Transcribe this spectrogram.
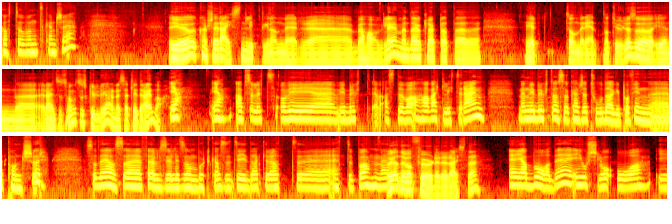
godt og vondt, kanskje. Det gjør jo kanskje reisen litt mer uh, behagelig, men det er jo klart at uh, helt sånn rent naturlig, så i en uh, regnsesong så skulle du gjerne sett litt regn, da. Ja, ja, absolutt. Og vi, uh, vi brukte Altså, det var, har vært litt regn, men vi brukte også kanskje to dager på å finne ponchoer. Så det også føles jo litt sånn bortkastet tid akkurat uh, etterpå. Men oh, ja, det var før dere reiste? Ja, både i Oslo og i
